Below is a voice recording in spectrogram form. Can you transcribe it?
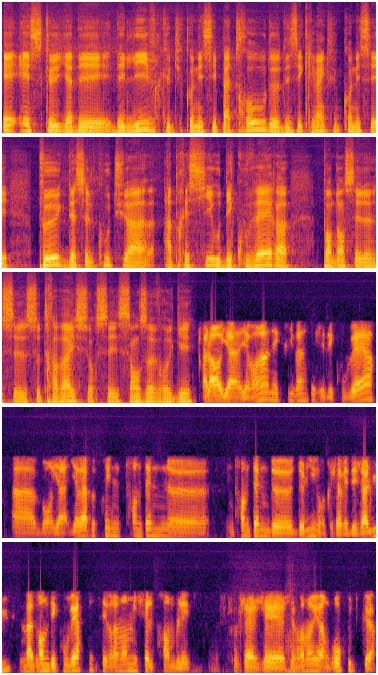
Et est-ce qu'il y a des, des livres que tu connaissais pas trop, de, des écrivains que tu connaissais peu, que d'un seul coup tu as apprécié ou découvert euh, pendant ce, ce- ce travail sur ces 100 œuvres gays Alors, il y a, il y a vraiment un écrivain que j'ai découvert. Euh, bon, il y, avait à peu près une trentaine, euh, une trentaine de, de livres que j'avais déjà lus. Ma grande découverte, c'est vraiment Michel Tremblay. J'ai vraiment eu un gros coup de cœur.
